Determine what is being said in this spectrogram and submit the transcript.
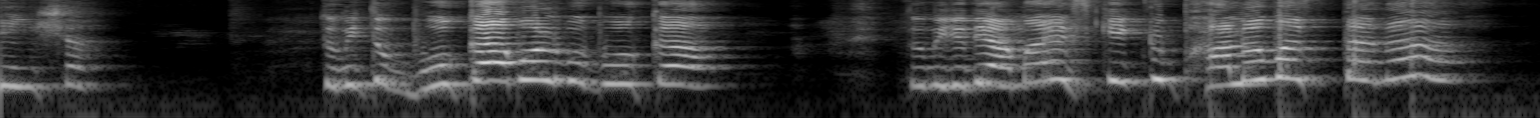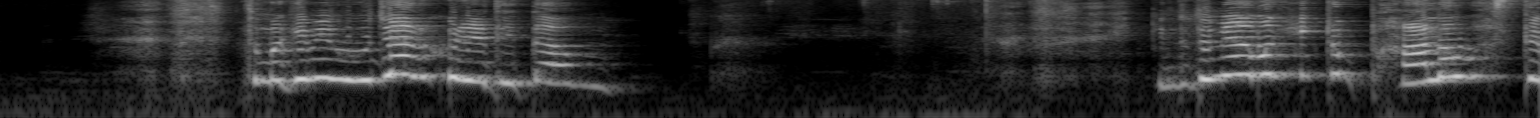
হিংসা? তুমি তো বোকা বলব, বোকা। তুমি যদি আমার আজকে একটু ভালোবাসতা না, তোমাকে আমি উজাড় করে দিতাম। কিন্তু তুমি আমাকে একটু ভালোবাসতে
